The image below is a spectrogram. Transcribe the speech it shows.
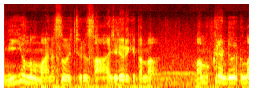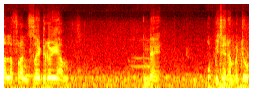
നീയൊന്നും മനസ്സ് വെച്ചൊരു സാഹചര്യം ഒരുക്കി തന്നാ നമുക്ക് രണ്ടുപേർക്കും നല്ല ഫ്രണ്ട്സ് ആയിട്ട് കഴിയാം. എന്തേ ഒപ്പിച്ചേരാൻ പറ്റുമോ?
